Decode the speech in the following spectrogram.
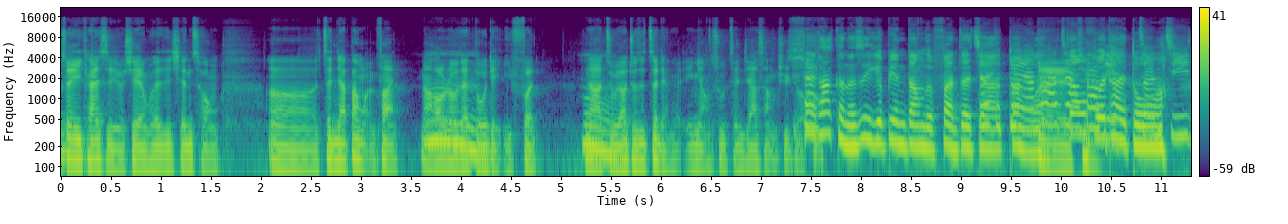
所以一开始有些人会是先从呃增加半碗饭，然后肉再多点一份。那主要就是这两个营养素增加上去就好所以。它可能是一个便当的饭再加对啊，半那碗，这样会不会太多增？肌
